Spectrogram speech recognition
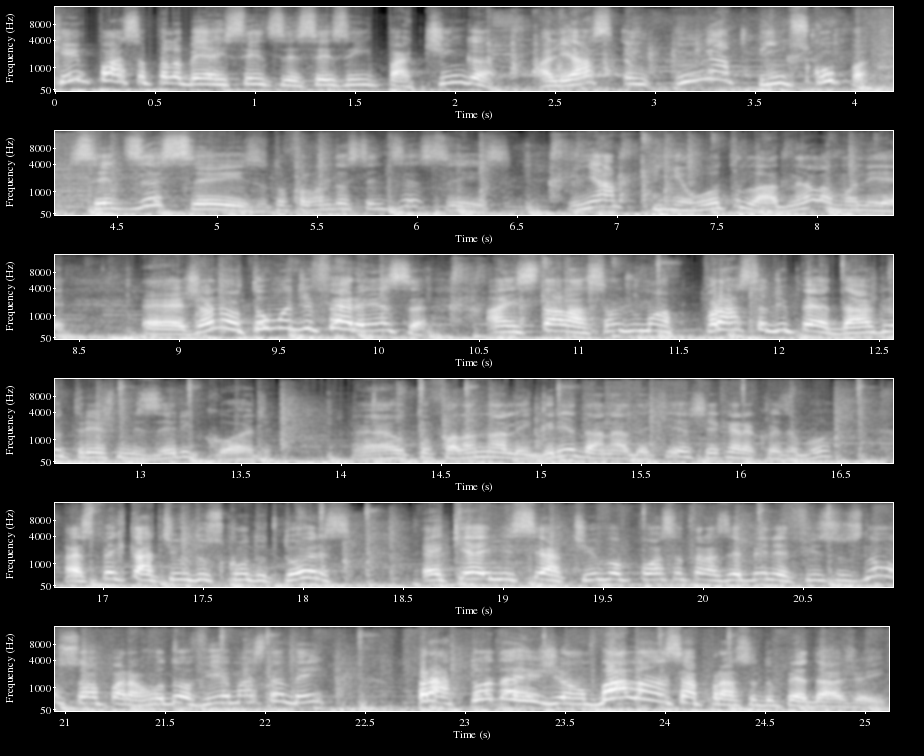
quem passa pela BR-116 em Ipatinga, aliás, em Inhapim, desculpa, 116, eu tô falando da 116. Inhapim, é o outro lado, né, Lavonier? É, já notou uma diferença? A instalação de uma praça de pedágio no trecho, misericórdia. É, eu tô falando na alegria danada aqui, achei que era coisa boa. A expectativa dos condutores é que a iniciativa possa trazer benefícios não só para a rodovia, mas também para toda a região. Balança a praça do pedágio aí.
